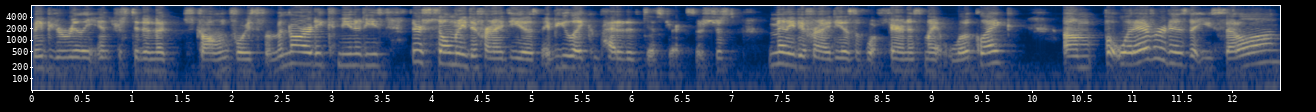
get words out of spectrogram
Maybe you're really interested in a strong voice for minority communities. There's so many different ideas. Maybe you like competitive districts. There's just many different ideas of what fairness might look like. Um, but whatever it is that you settle on,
